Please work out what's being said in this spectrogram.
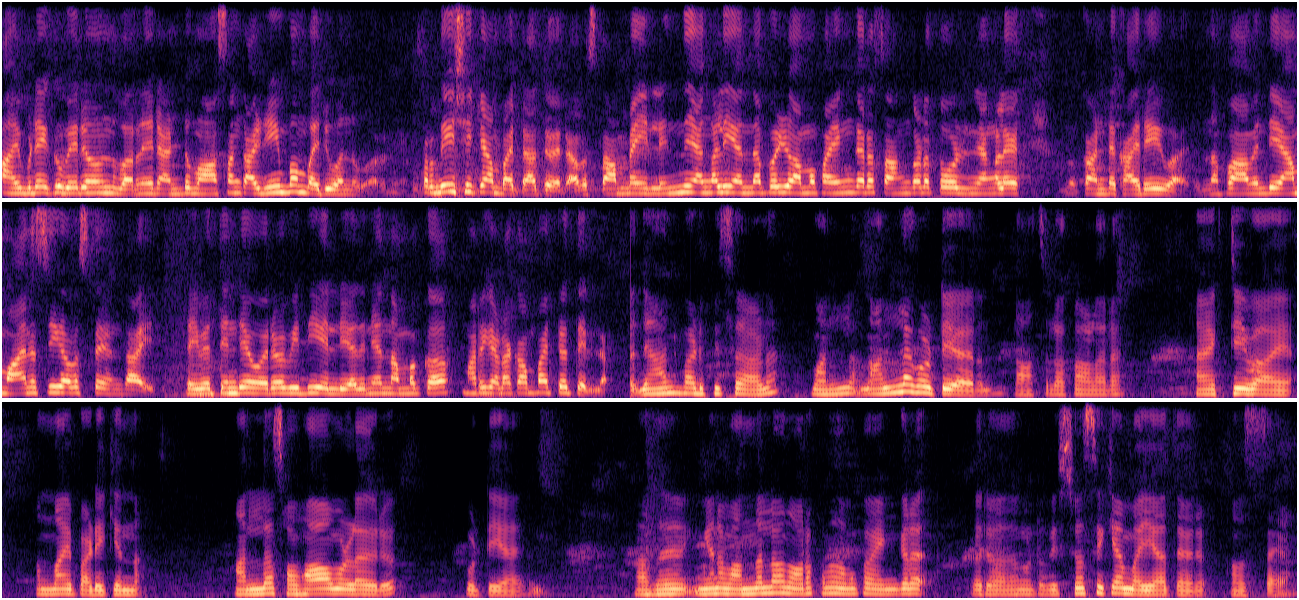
ആ ഇവിടേക്ക് വരുമെന്ന് പറഞ്ഞ്. രണ്ട് മാസം കഴിയുമ്പം വരുമെന്ന് പറഞ്ഞു. പ്രതീക്ഷിക്കാൻ പറ്റാത്ത ഒരവസ്ഥ. അമ്മയില്ല ഇന്ന് ഞങ്ങൾ എന്നപ്പോഴും അമ്മ ഭയങ്കര സങ്കടത്തോടെ ഞങ്ങളെ കണ്ട് കരയുമായിരുന്നു. അപ്പോൾ അവന്റെ ആ മാനസികാവസ്ഥ എന്തായി ദൈവത്തിന്റെ ഓരോ വിധിയല്ലേ? അതിനെ നമുക്ക് മറികടക്കാൻ പറ്റത്തില്ല. ഞാൻ പഠിപ്പിച്ചതാണ് നല്ല നല്ല കുട്ടിയായിരുന്നു. ക്ലാസ്സിലൊക്കെ വളരെ ആക്റ്റീവായ നന്നായി പഠിക്കുന്ന നല്ല സ്വഭാവമുള്ള ഒരു കുട്ടിയായിരുന്നു. അത് ഇങ്ങനെ വന്നല്ലോ എന്ന് ഓർക്കുമ്പോൾ നമുക്ക് ഭയങ്കര ഒരു അതങ്ങോട്ട് വിശ്വസിക്കാൻ വയ്യാത്ത ഒരു അവസ്ഥയാണ്.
